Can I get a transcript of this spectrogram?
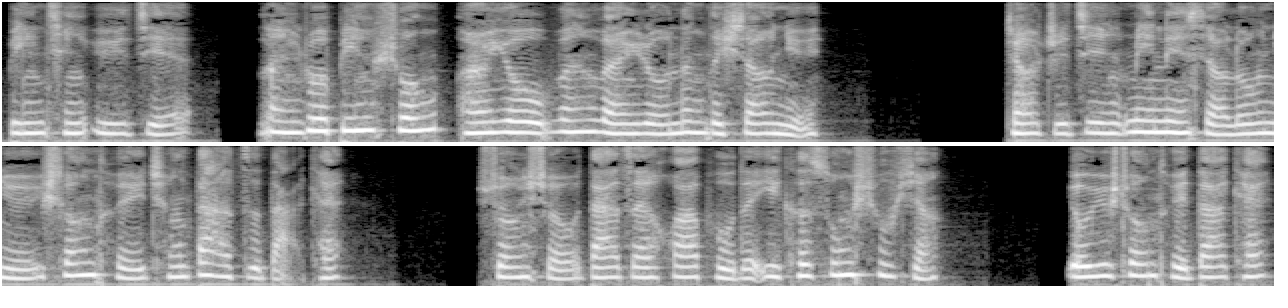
冰清玉洁、冷若冰霜而又温婉柔嫩的少女。赵志敬命令小龙女双腿呈大字打开，双手搭在花圃的一棵松树上。由于双腿搭开，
